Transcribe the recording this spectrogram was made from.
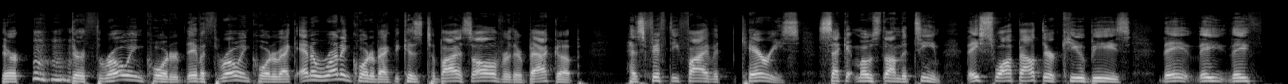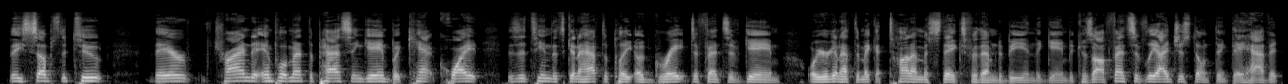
their their throwing quarter, they have a throwing quarterback and a running quarterback because Tobias Oliver, their backup, has 55 carries, second most on the team. They swap out their QBs. They they they they substitute. They're trying to implement the passing game, but can't quite. This is a team that's going to have to play a great defensive game, or you're going to have to make a ton of mistakes for them to be in the game. Because offensively, I just don't think they have it.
